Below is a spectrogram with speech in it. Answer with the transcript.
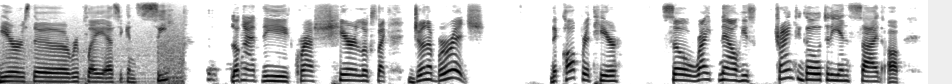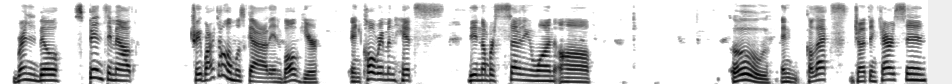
Here's the replay as you can see. Looking at the crash here, looks like Jonah Burridge, the culprit here. So right now, he's trying to go to the inside of Brandon Bill, spins him out. Trey Barton almost got involved here. And Cole Raymond hits the number 71 of Oh, and collects Jonathan Carrison.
